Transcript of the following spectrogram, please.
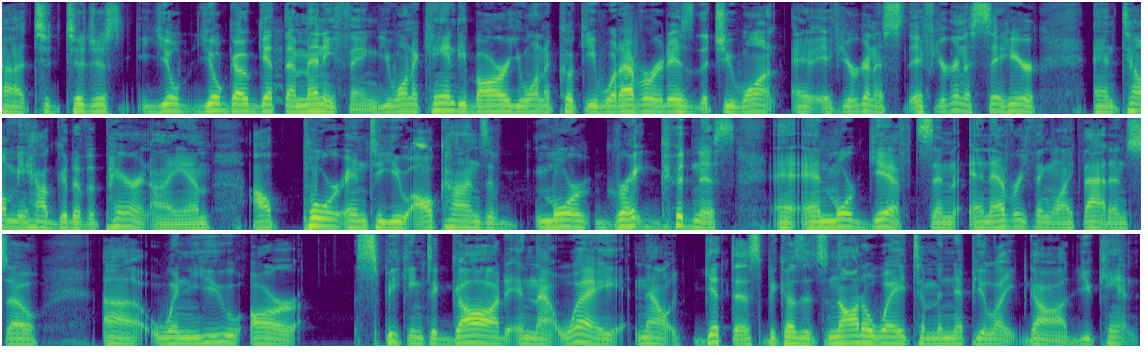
uh, to to just you'll you'll go get them anything. You want a candy bar, you want a cookie, whatever it is that you want. If you're gonna if you're gonna sit here and tell me how good of a parent I am, I'll pour into you all kinds of more great goodness and, and more gifts and and everything like that. And so uh, when you are speaking to God in that way. Now, get this because it's not a way to manipulate God. You can't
